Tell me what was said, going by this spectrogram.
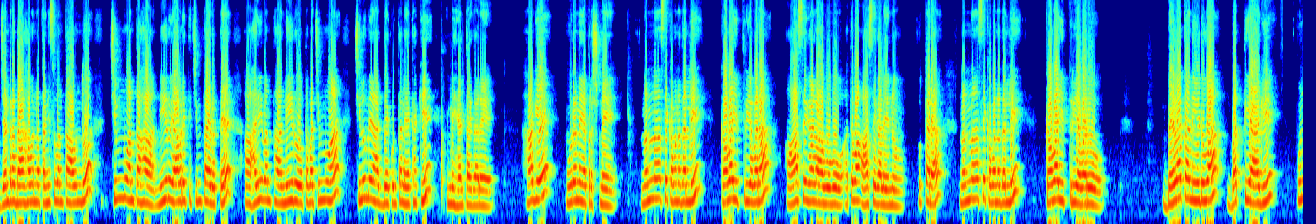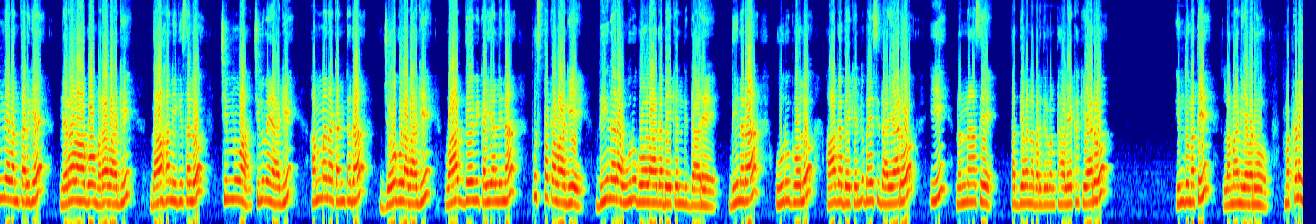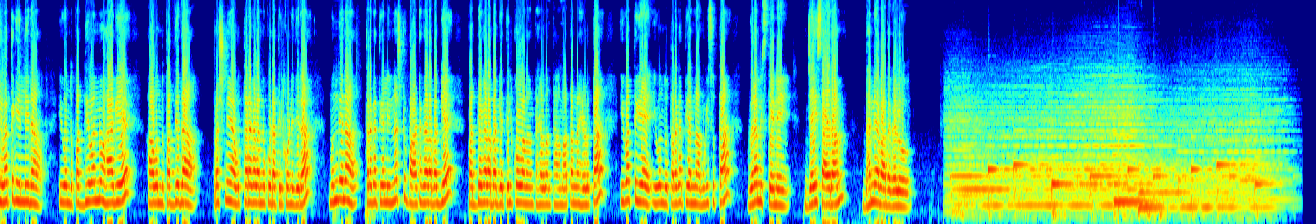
ಜನರ ದಾಹವನ್ನ ತಣಿಸುವಂತಹ ಒಂದು ಚಿಮ್ಮುವಂತಹ ನೀರು ಯಾವ ರೀತಿ ಚಿಮ್ತಾ ಇರುತ್ತೆ? ಆ ಹರಿಯುವಂತಹ ನೀರು ಅಥವಾ ಚಿಮ್ಮುವ ಚಿಲುಮೆ ಆಗ್ಬೇಕು ಅಂತ ಲೇಖಕಿ ಇಲ್ಲಿ ಹೇಳ್ತಾ ಇದ್ದಾರೆ. ಹಾಗೆ ಮೂರನೆಯ ಪ್ರಶ್ನೆ, ನನ್ನಾಸೆ ಕವನದಲ್ಲಿ ಕವಯಿತ್ರಿಯವರ ಆಸೆಗಳಾವುವು ಅಥವಾ ಆಸೆಗಳೇನು? ಉತ್ತರ, ನನ್ನಾಸೆ ಕವನದಲ್ಲಿ ಕವಯಿತ್ರಿಯವರು. ಬೆಳಕ ನೀಡುವ ಬತ್ತಿಯಾಗಿ ಪುಣ್ಯವಂತರಿಗೆ ನೆರಳಾಗೋ ಮರವಾಗಿ ದಾಹ ನೀಗಿಸಲು ಚಿಮ್ಮುವ ಚಿಲುಮೆಯಾಗಿ ಅಮ್ಮನ ಕಂಠದ ಜೋಗುಳವಾಗಿ ವಾಗ್ದೇವಿ ಕೈಯಲ್ಲಿನ ಪುಸ್ತಕವಾಗಿ ದೀನರ ಊರುಗೋಲಾಗಬೇಕೆಂದಿದ್ದಾರೆ. ದೀನರ ಊರುಗೋಲು ಆಗಬೇಕೆಂದು ಬಯಸಿದ್ದಾರೆ. ಯಾರು? ಈ ನನ್ನಾಸೆ ಪದ್ಯವನ್ನ ಬರೆದಿರುವಂತಹ ಲೇಖಕ ಯಾರು? ಇಂದುಮತಿ ಲಮಾಣಿಯವರು. ಮಕ್ಕಳ, ಇವತ್ತಿಗೆ ಇಲ್ಲಿನ ಈ ಒಂದು ಪದ್ಯವನ್ನು ಹಾಗೆಯೇ ಆ ಒಂದು ಪದ್ಯದ ಪ್ರಶ್ನೆಯ ಉತ್ತರಗಳನ್ನು ಕೂಡ ತಿಳ್ಕೊಂಡಿದ್ದೀರಾ? ಮುಂದಿನ ತರಗತಿಯಲ್ಲಿ ಇನ್ನಷ್ಟು ಪಾಠಗಳ ಬಗ್ಗೆ, ಪದ್ಯಗಳ ಬಗ್ಗೆ ತಿಳ್ಕೊಳ್ಳೋಣ ಅಂತ ಹೇಳುವಂತಹ ಮಾತನ್ನ ಹೇಳುತ್ತಾ, ಇವತ್ತಿಗೆ ಈ ಒಂದು ತರಗತಿಯನ್ನ ಮುಗಿಸುತ್ತಾ ವಿರಮಿಸ್ತೇನೆ. ಜೈ ಸಾಯಿರಾಮ್. ಧನ್ಯವಾದಗಳು.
